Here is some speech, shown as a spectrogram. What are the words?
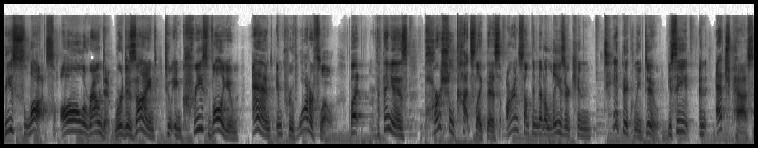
these slots all around it were designed to increase volume and improve water flow. But the thing is, partial cuts like this aren't something that a laser can typically do. You see, an etch pass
